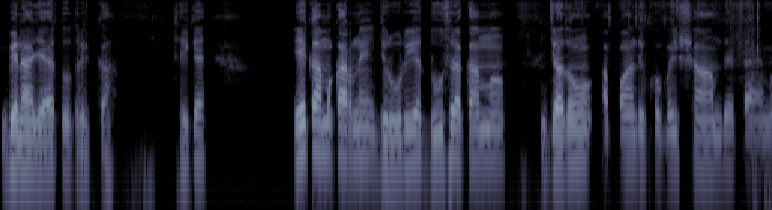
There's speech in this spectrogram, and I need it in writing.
ਬਿਨਾ ਜ਼ਹਿਰ ਤੋਂ ਤਰੀਕਾ, ਠੀਕ ਹੈ। ਇਹ ਕੰਮ ਕਰਨੇ ਜ਼ਰੂਰੀ ਹੈ ਦੂਸਰਾ ਕੰਮ, ਜਦੋਂ ਆਪਾਂ ਦੇਖੋ ਬਈ ਸ਼ਾਮ ਦੇ ਟਾਈਮ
